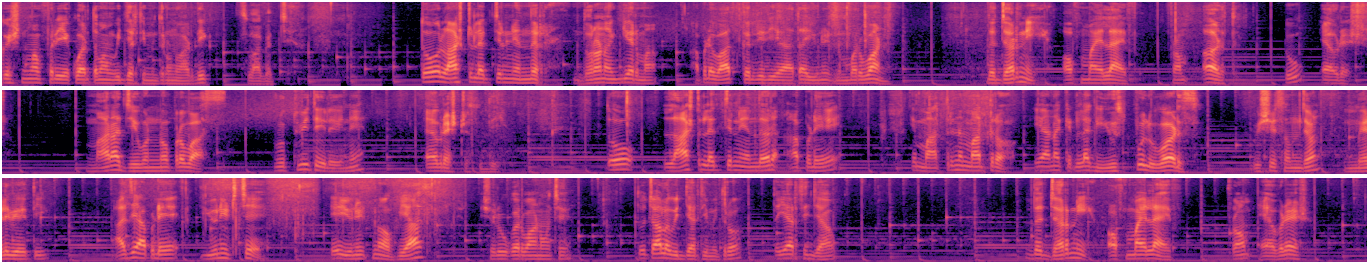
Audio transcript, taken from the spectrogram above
એજ્યુકેશનમાં ફરી એકવાર તમામ વિદ્યાર્થી મિત્રોનું હાર્દિક સ્વાગત છે. તો લાસ્ટ લેક્ચરની અંદર, ધોરણ અગિયારમાં આપણે વાત કરી રહ્યા હતા unit number one the journey of my life from earth to Everest મારા જીવનનો પ્રવાસ પૃથ્વીથી લઈને એવરેસ્ટ સુધી. તો લાસ્ટ લેક્ચરની અંદર આપણે એ માત્ર ને માત્ર એ આના કેટલાક યુઝફુલ વર્ડ્સ વિશે સમજણ મેળવી હતી. આજે આપણે યુનિટ છે, એ યુનિટનો અભ્યાસ શરૂ કરવાનો છે. તો ચાલો વિદ્યાર્થી મિત્રો, તૈયાર થઈ જાઓ. The journey of my life from Everest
